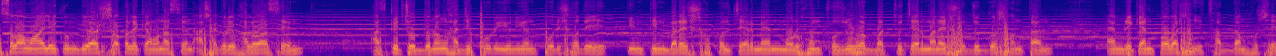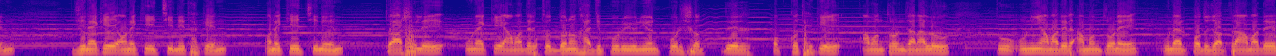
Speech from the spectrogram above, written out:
আসসালামু আলাইকুম বিয়ার সকলে, কেমন আছেন? আশা করি ভালো আছেন। আজকে চোদ্দ নং হাজিপুর ইউনিয়ন পরিষদে তিন তিনবারের সফল চেয়ারম্যান মরহুম ফজলুল হক বাচ্চু চেয়ারম্যানের সুযোগ্য সন্তান আমেরিকান প্রবাসী সাদ্দাম হোসেন, যিনাকে অনেকেই চিনে থাকেন, অনেকেই চিনেন। তো আসলে উনাকে আমাদের চোদ্দ নং হাজিপুর ইউনিয়ন পরিষদের পক্ষ থেকে আমন্ত্রণ জানালো। তো উনি আমাদের আমন্ত্রণে উনার পদযাত্রা আমাদের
